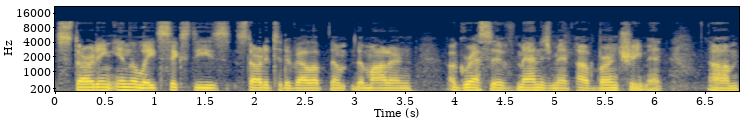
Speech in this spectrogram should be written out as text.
starting in the late 60s, started to develop the, the modern aggressive management of burn treatment. Um,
